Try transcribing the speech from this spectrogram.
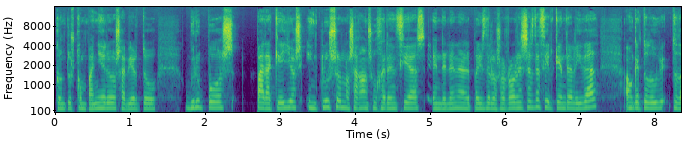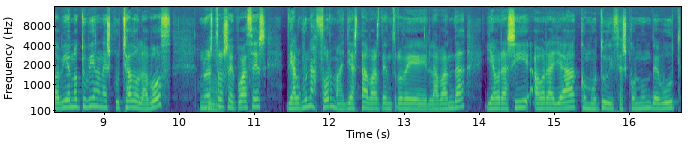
con tus compañeros abierto grupos para que ellos incluso nos hagan sugerencias en Elena en el País de los Horrores. Es decir, que en realidad, aunque todavía no tuvieran escuchado la voz, nuestros mm. secuaces, de alguna forma ya estabas dentro de la banda y ahora sí, ahora ya, como tú dices, con un debut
